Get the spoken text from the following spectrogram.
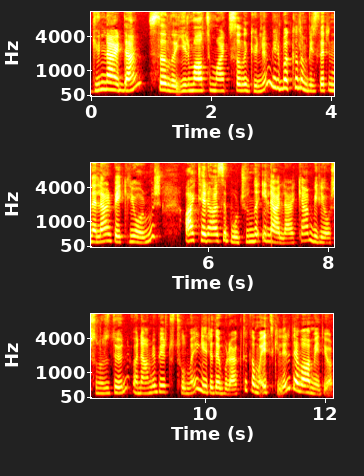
Günlerden Salı 26 Mart Salı günü bir bakalım bizleri neler bekliyormuş. Ay terazi burcunda ilerlerken biliyorsunuz dün önemli bir tutulmayı geride bıraktık ama etkileri devam ediyor.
